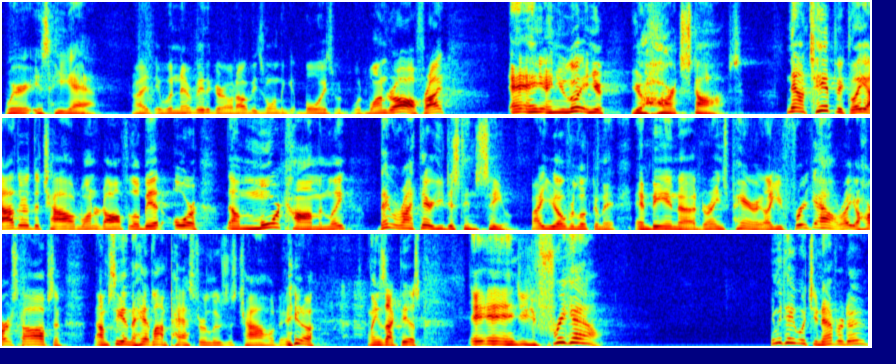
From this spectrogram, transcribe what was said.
where is he at? Right? It would never be the girl. It always one of the boys would, would wander off, right? And, and you look and your, your heart stops. Now, typically, either the child wandered off a little bit, or uh, more commonly, they were right there. You just didn't see them, right? You overlooked them, and being a deranged parent, like you freak out, right? Your heart stops, and I'm seeing the headline: "Pastor loses child," you know, things like this, and you freak out. Let me tell you what you never do.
